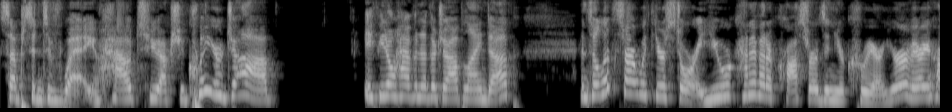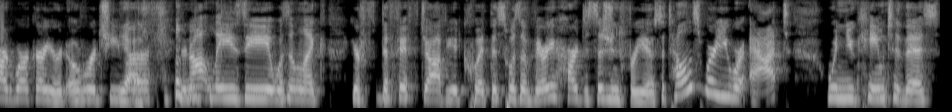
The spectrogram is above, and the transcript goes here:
substantive way how to actually quit your job if you don't have another job lined up and so let's start with your story. You were kind of at a crossroads in your career. You're a very hard worker. You're an overachiever. Yes. you're not lazy. It wasn't like your the fifth job you had quit. This was a very hard decision for you. So tell us where you were at when you came to this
